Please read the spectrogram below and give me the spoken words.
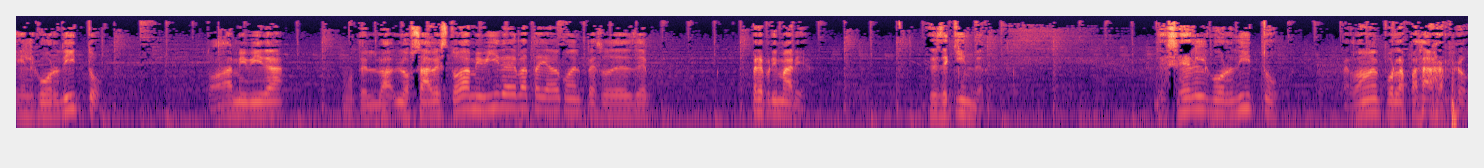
el gordito. Toda mi vida, como te lo, sabes, toda mi vida he batallado con el peso desde preprimaria, desde kinder. De ser el gordito, perdóname por la palabra, pero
